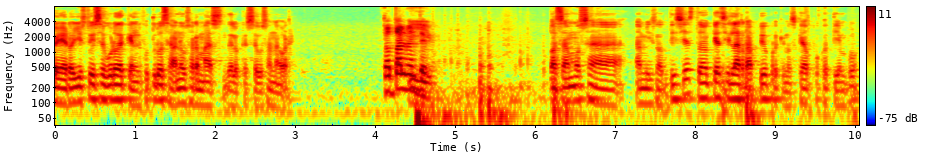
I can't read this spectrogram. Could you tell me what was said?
pero yo estoy seguro de que en el futuro se van a usar más de lo que se usan ahora. Totalmente. Y pasamos a, a mis noticias. Tengo que decirla rápido porque nos queda poco tiempo.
